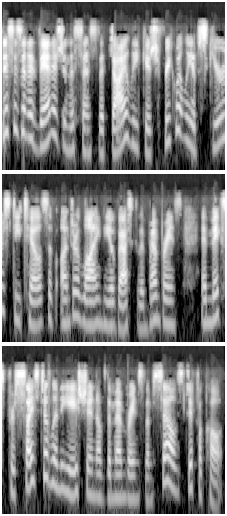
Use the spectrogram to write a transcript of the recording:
This is an advantage in the sense that dye leakage frequently obscures details of underlying neovascular membranes and makes precise delineation of the membranes themselves difficult.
